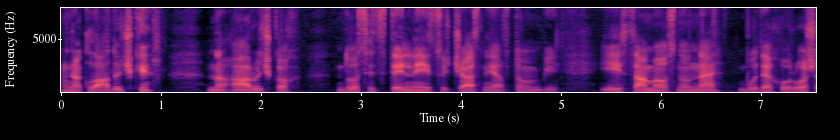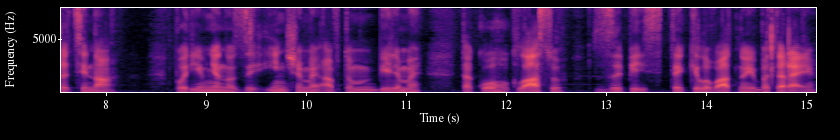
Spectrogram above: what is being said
накладочки на арочках. Досить стильний і сучасний автомобіль. І саме основне буде хороша ціна порівняно з іншими автомобілями такого класу з 50 кВт батареєю.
